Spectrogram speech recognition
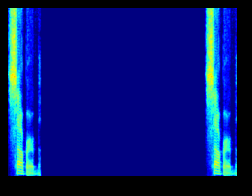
suburb. Suburb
